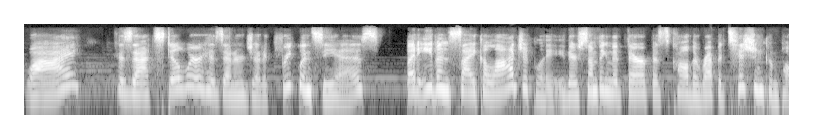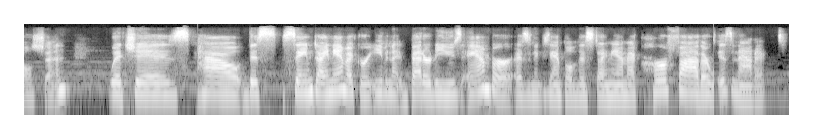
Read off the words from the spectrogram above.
Why? Because that's still where his energetic frequency is. But even psychologically, there's something that therapists call the repetition compulsion, which is how this same dynamic, or even better to use Amber as an example of this dynamic, her father is an addict.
